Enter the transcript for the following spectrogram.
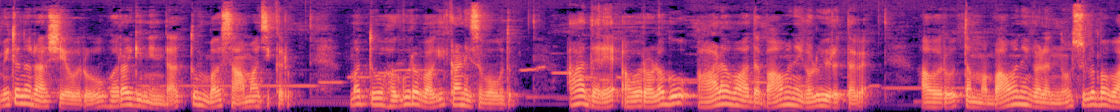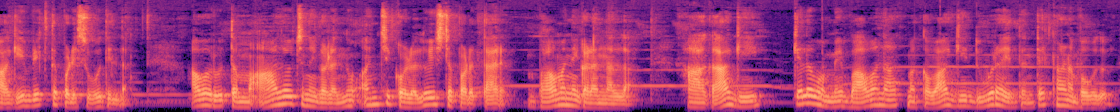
ಮಿಥುನ ರಾಶಿಯವರು ಹೊರಗಿನಿಂದ ತುಂಬ ಸಾಮಾಜಿಕರು ಮತ್ತು ಹಗುರವಾಗಿ ಕಾಣಿಸಬಹುದು. ಆದರೆ ಅವರೊಳಗೂ ಆಳವಾದ ಭಾವನೆಗಳು ಇರುತ್ತವೆ. ಅವರು ತಮ್ಮ ಭಾವನೆಗಳನ್ನು ಸುಲಭವಾಗಿ ವ್ಯಕ್ತಪಡಿಸುವುದಿಲ್ಲ. ಅವರು ತಮ್ಮ ಆಲೋಚನೆಗಳನ್ನು ಹಂಚಿಕೊಳ್ಳಲು ಇಷ್ಟಪಡುತ್ತಾರೆ, ಭಾವನೆಗಳನ್ನಲ್ಲ. ಹಾಗಾಗಿ ಕೆಲವೊಮ್ಮೆ ಭಾವನಾತ್ಮಕವಾಗಿ ದೂರ ಇದ್ದಂತೆ ಕಾಣಬಹುದು.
